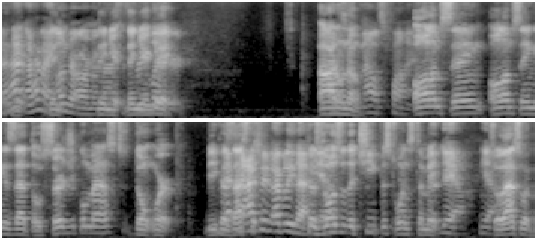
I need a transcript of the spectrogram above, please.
you're- I had my then- Under Armour then mask. you're- then you're good. I don't know. Now it's fine. All I'm saying, all I'm saying is that those surgical masks don't work because That- that's actually, I believe that. because yeah. those are the cheapest ones to make. Yeah, yeah. So that's what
